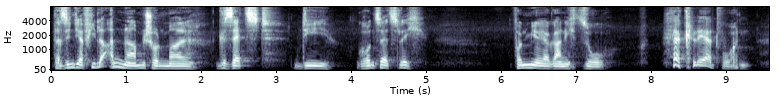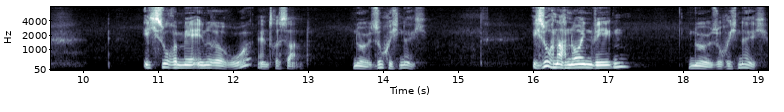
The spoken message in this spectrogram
Da sind ja viele Annahmen schon mal gesetzt, die grundsätzlich von mir ja gar nicht so erklärt wurden. Ich suche mehr innere Ruhe? Interessant. Nö, suche ich nicht. Ich suche nach neuen Wegen? Nö, suche ich nicht.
